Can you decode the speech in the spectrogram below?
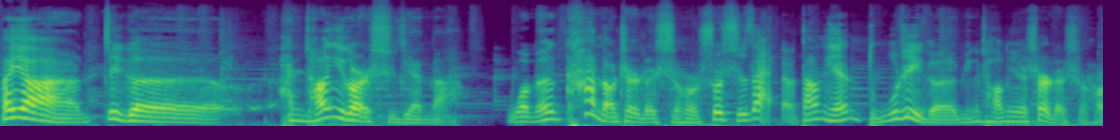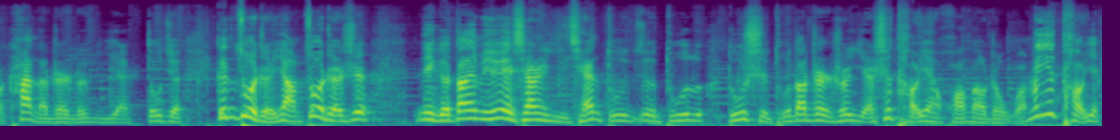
哎呀，这个很长一段时间呢。我们看到这儿的时候，说实在的，当年读这个明朝那些事儿的时候，看到这儿都也都觉得跟作者一样，作者是那个当年明月先生以前读就读读史读到这儿的时候，也是讨厌黄道周，我们也讨厌，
